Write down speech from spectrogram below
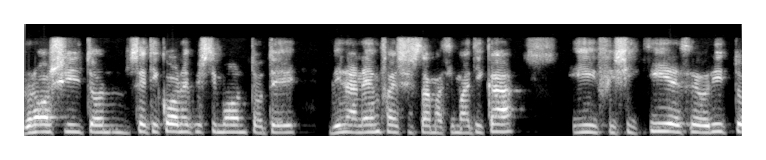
γνώση των θετικών επιστημών τότε δίναν έμφαση στα μαθηματικά. Η φυσική θεωρείται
